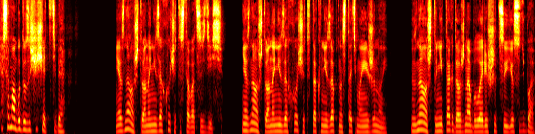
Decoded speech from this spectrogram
Я сама буду защищать тебя». Я знал, что она не захочет оставаться здесь. Я знал, что она не захочет так внезапно стать моей женой. Знал, что не так должна была решиться ее судьба.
